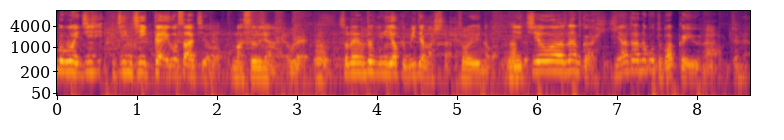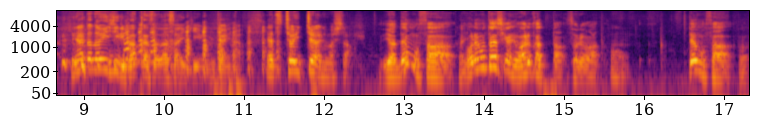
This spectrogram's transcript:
僕も一日一回エゴサーチを、まあ、するじゃない俺、うん。それの時によく見てましたそういうのが。日曜はなんか日向のことばっか言うなみたいな。日向のいじりばっかさだ 最近みたいな。やつちょいちょいありました、いやでもさい。俺も確かに悪かったそれは。うん。でもさうん。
